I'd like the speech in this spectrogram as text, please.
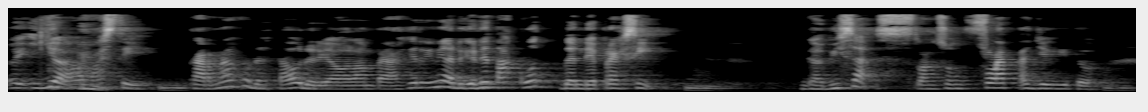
Eh, iya pasti Hmm. karena aku udah tahu dari awal sampai akhir ini adegannya takut dan depresi Hmm. nggak bisa langsung flat aja gitu Hmm.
